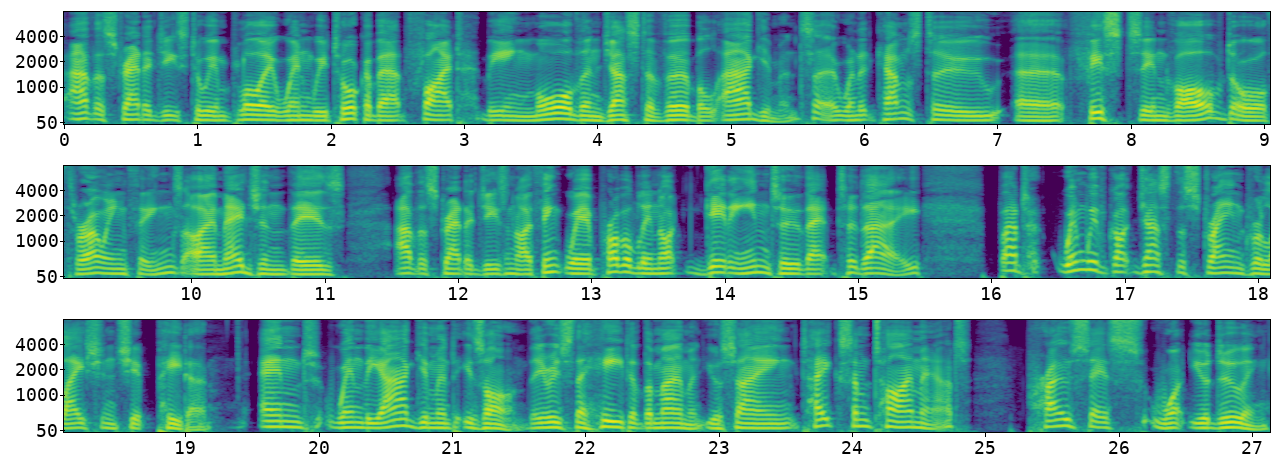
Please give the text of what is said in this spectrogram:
other strategies to employ when we talk about fight being more than just a verbal argument. Uh, when it comes to uh, fists involved or throwing things, I imagine there's other strategies, and I think we're probably not getting into that today. But when we've got just the strained relationship, Petra, and when the argument is on, there is the heat of the moment, you're saying, take some time out, process what you're doing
